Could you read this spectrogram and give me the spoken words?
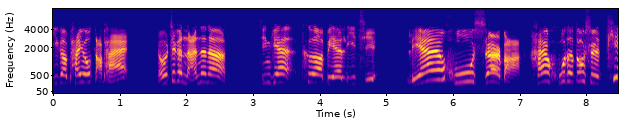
一个牌友打牌，然后这个男的呢，今天特别离奇。连胡十二把，还胡的都是天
